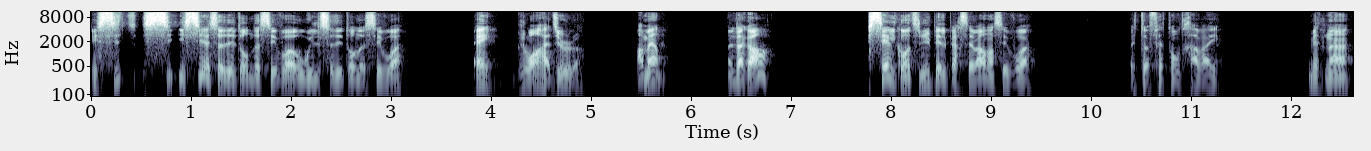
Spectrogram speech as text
Et si, si, elle se détourne de ses voies ou il se détourne de ses voies, hey, gloire à Dieu, là. Amen. On est d'accord? Puis si elle continue et elle persévère dans ses voies, ben, tu as fait ton travail. Maintenant,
